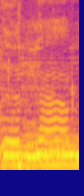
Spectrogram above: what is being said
The naam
